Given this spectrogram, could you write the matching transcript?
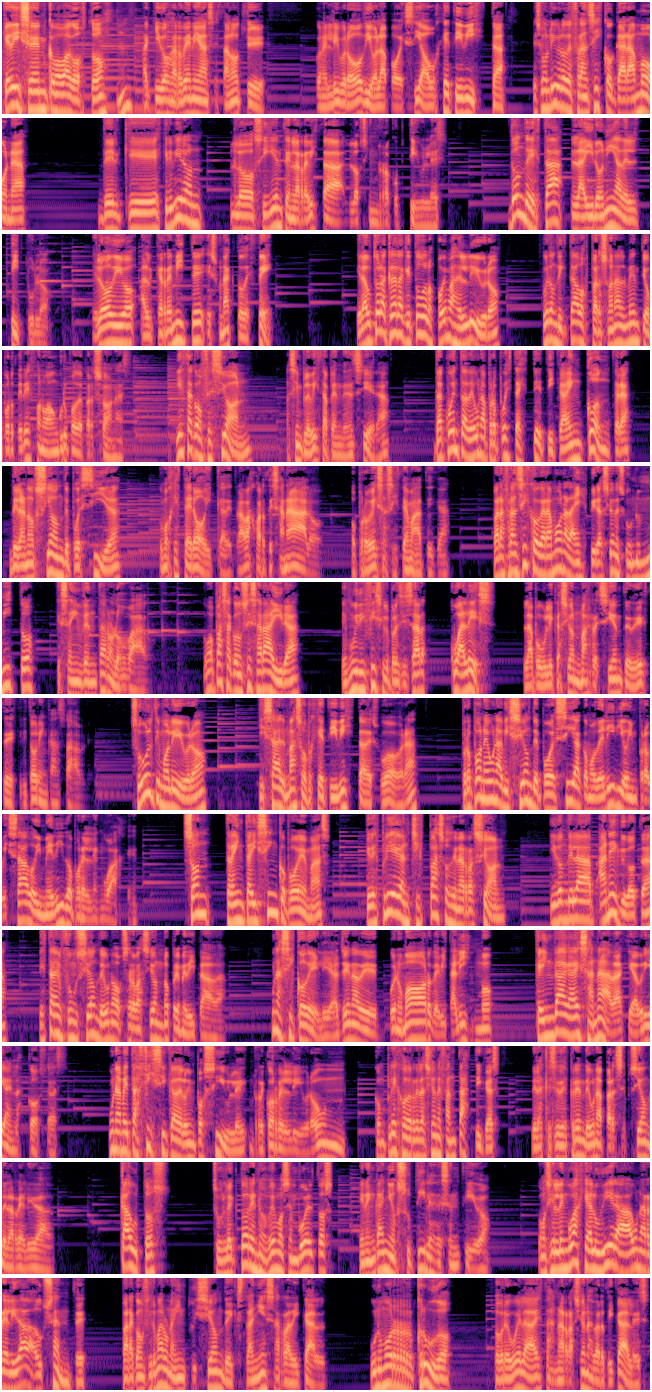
¿Qué dicen? ¿Cómo va agosto? ¿Mm? Aquí dos gardenias esta noche con el libro Odio la poesía objetivista. Es un libro de Francisco Garamona, del que escribieron lo siguiente en la revista Los Inrocuptibles. ¿Dónde está la ironía del título? El odio al que remite es un acto de fe. El autor aclara que todos los poemas del libro fueron dictados personalmente o por teléfono a un grupo de personas. Y esta confesión, a simple vista pendenciera, da cuenta de una propuesta estética en contra de la noción de poesía como gesta heroica, de trabajo artesanal o, proeza sistemática. Para Francisco Garamona la inspiración es un mito que se inventaron los vagos. Como pasa con César Aira, es muy difícil precisar cuál es la publicación más reciente de este escritor incansable. Su último libro, quizá el más objetivista de su obra, propone una visión de poesía como delirio improvisado y medido por el lenguaje. Son 35 poemas que despliegan chispazos de narración y donde la anécdota está en función de una observación no premeditada. Una psicodelia llena de buen humor, de vitalismo, que indaga esa nada que habría en las cosas. Una metafísica de lo imposible recorre el libro, un complejo de relaciones fantásticas de las que se desprende una percepción de la realidad. Cautos, sus lectores nos vemos envueltos en engaños sutiles de sentido, como si el lenguaje aludiera a una realidad ausente para confirmar una intuición de extrañeza radical, un humor crudo sobrevuela a estas narraciones verticales,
